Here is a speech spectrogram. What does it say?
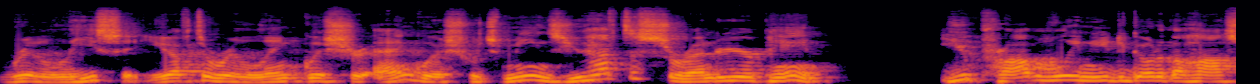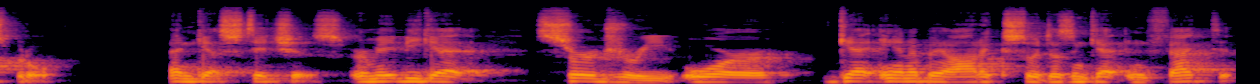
release it. You have to relinquish your anguish, which means you have to surrender your pain. You probably need to go to the hospital and get stitches or maybe get surgery or get antibiotics so it doesn't get infected.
